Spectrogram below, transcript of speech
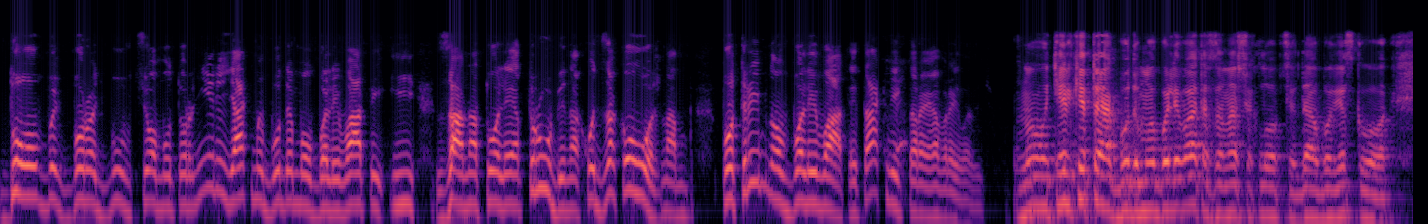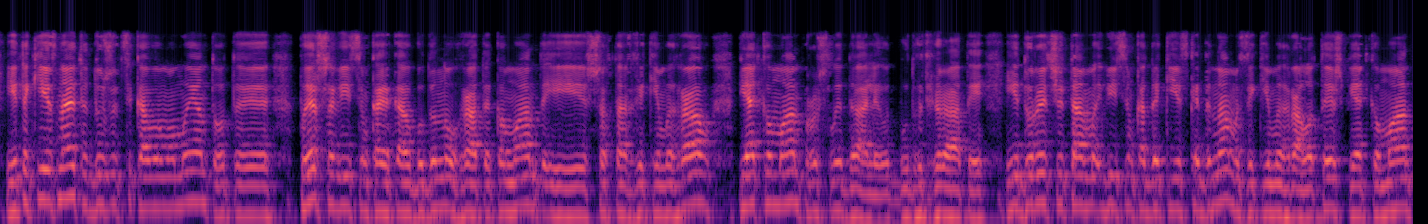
довбик боротьбу в цьому турнірі. Як ми будемо вболівати і за Анатолія Трубіна, хоч за кого ж нам потрібно вболівати, так, Вікторе Гаврилович? Ну, тільки так будемо вболівати за наших хлопців, да, обов'язково. І такий, знаєте, дуже цікавий момент. От е, перша вісімка, яка буде ну, грати команд, і Шахтар, з яким грав, п'ять команд пройшли далі, от будуть грати. І, до речі, там вісімка де Київське Динамо, з якими грало, теж п'ять команд.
